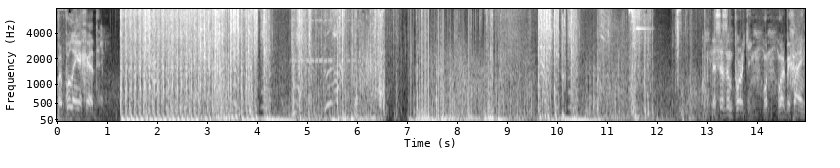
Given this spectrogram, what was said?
We're pulling ahead. This isn't working. We're- behind.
